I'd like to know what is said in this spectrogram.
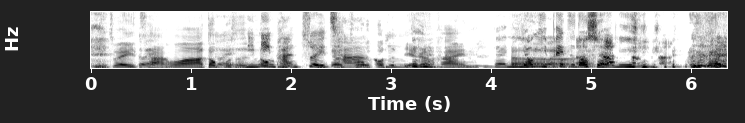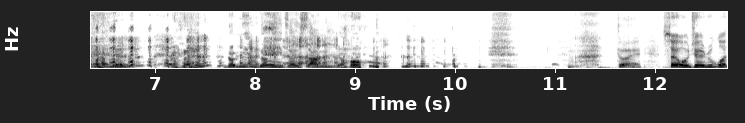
你最惨 哇，都不是你命盘最差，都是别人害你，对你用一辈子都水逆。都逆，都逆增上游。对，所以我觉得，如果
